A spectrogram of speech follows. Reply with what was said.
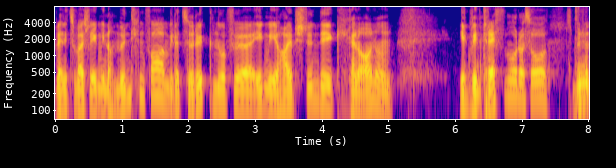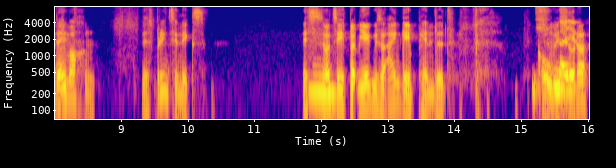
wenn ich zum Beispiel irgendwie nach München fahre und wieder zurück, nur für irgendwie halbstündig, keine Ahnung, irgendwie ein Treffen oder so, das würde ich nicht machen. Das bringt sie nichts. Es hm. hat sich bei mir irgendwie so eingependelt. Komisch, naja, oder?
